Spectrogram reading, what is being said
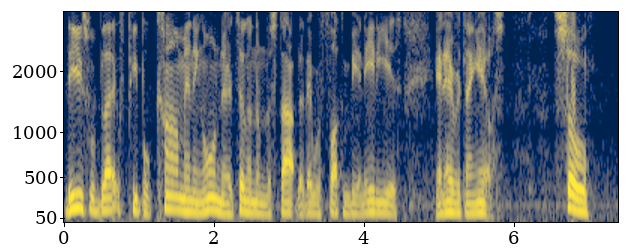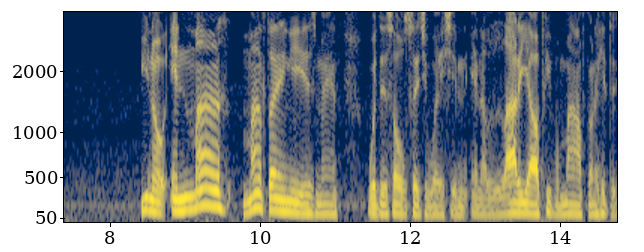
These were black people commenting on there telling them to stop that they were fucking being idiots and everything else. So you know, in my my thing is, man, with this whole situation, and a lot of y'all people mouth gonna hit the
